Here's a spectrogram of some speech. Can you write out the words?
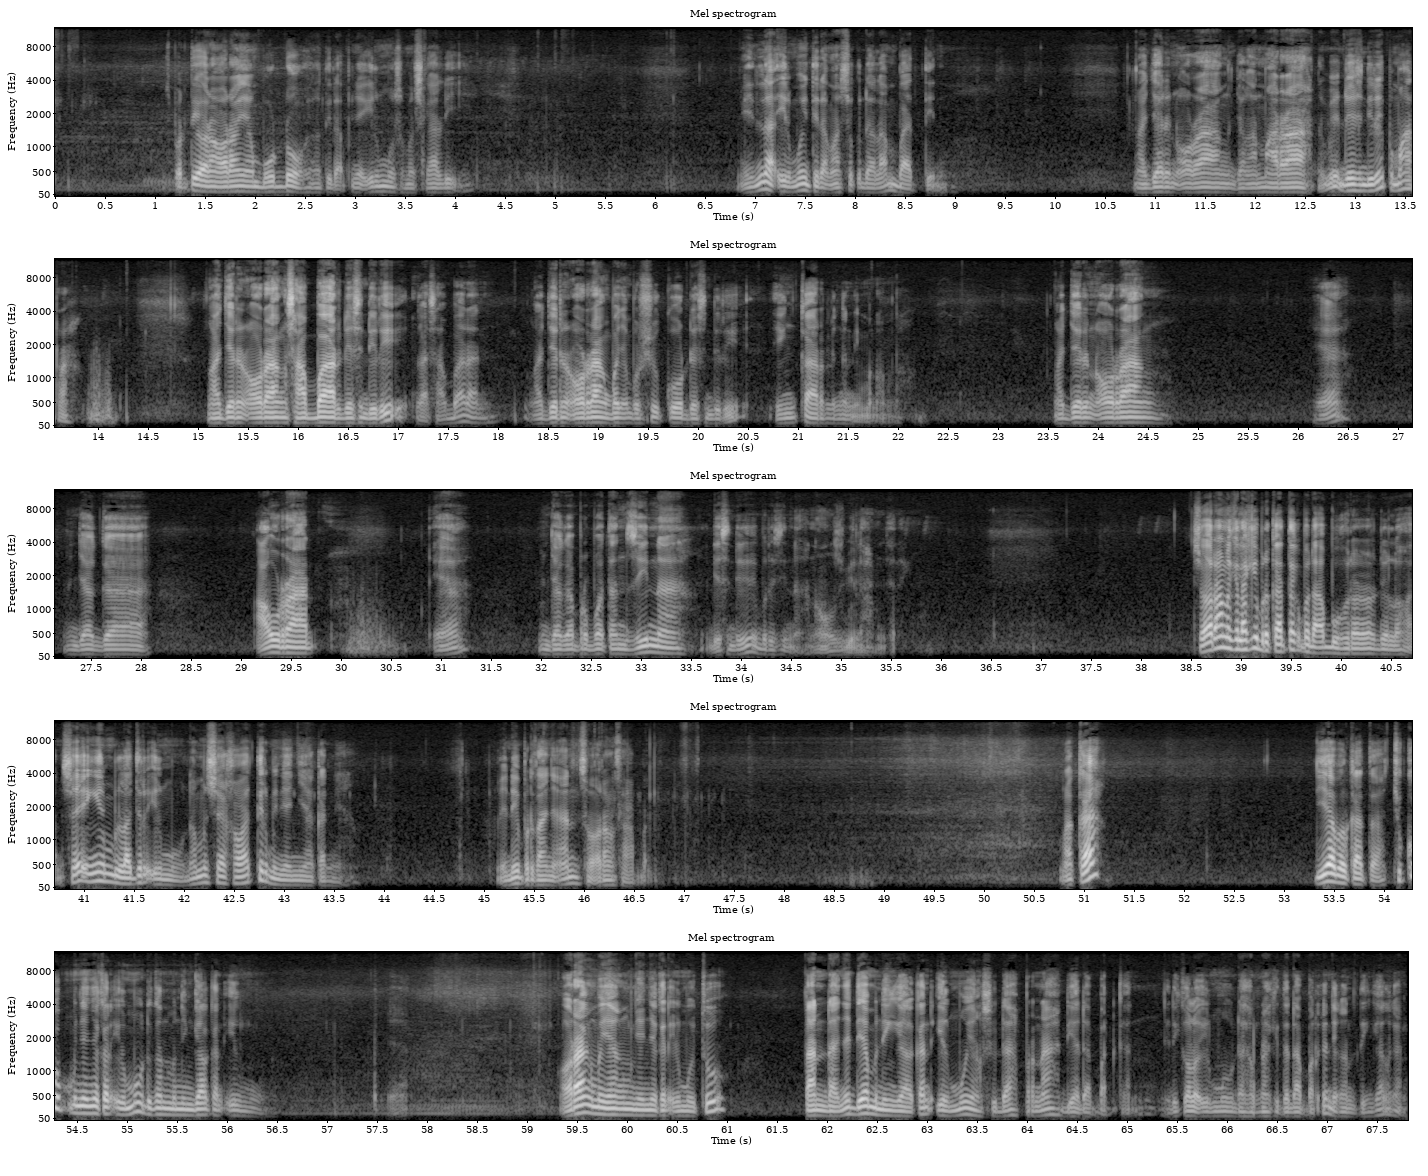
seperti orang-orang yang bodoh yang tidak punya ilmu sama sekali. Inilah ilmu yang tidak masuk ke dalam batin. Ngajarin orang jangan marah, tapi dia sendiri pemarah. Ngajarin orang sabar, dia sendiri nggak sabaran. Ngajarin orang banyak bersyukur, dia sendiri ingkar dengan iman Allah. Ngajarin orang ya menjaga aurat ya menjaga perbuatan zina dia sendiri berzina nauzubillah Seorang laki-laki berkata kepada Abu Hurairah radhiyallahu "Saya ingin belajar ilmu, namun saya khawatir menyanyiakannya." Ini pertanyaan seorang sahabat. Maka dia berkata, "Cukup menyanyikan ilmu dengan meninggalkan ilmu." Orang yang menyanyikan ilmu itu tandanya dia meninggalkan ilmu yang sudah pernah dia dapatkan. Jadi kalau ilmu sudah pernah kita dapatkan jangan tinggalkan.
